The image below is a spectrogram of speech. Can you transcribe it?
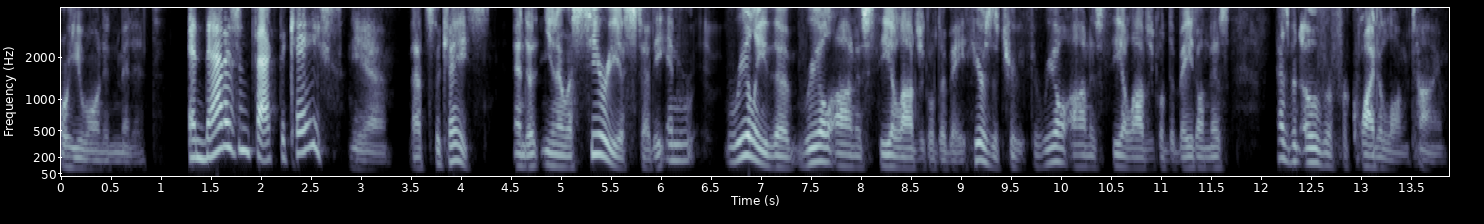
or you won't admit it. And that is, in fact, the case. Yeah, that's the case. And, a, you know, a serious study, and really the real honest theological debate. Here's the truth the real honest theological debate on this has been over for quite a long time.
